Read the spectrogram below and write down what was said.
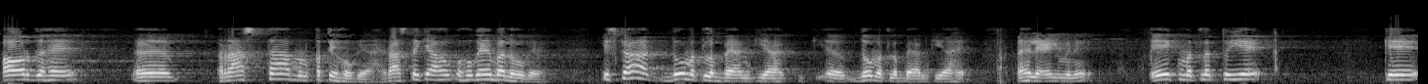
اور جو ہے راستہ منقطع ہو گیا ہے۔ راستے کیا ہو گئے بند ہو گئے اس کا دو مطلب بیان کیا ہے دو مطلب بیان کیا ہے اہل علم نے۔ ایک مطلب تو یہ کہ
